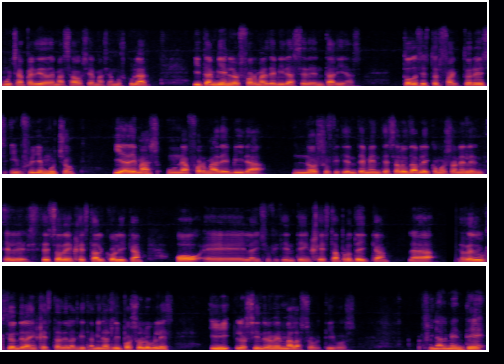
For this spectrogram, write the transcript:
mucha pérdida de masa ósea masa muscular. Y también las formas de vida sedentarias. Todos estos factores influyen mucho y además una forma de vida no suficientemente saludable como son el, exceso de ingesta alcohólica o eh, la insuficiente ingesta proteica, la reducción de la ingesta de las vitaminas liposolubles y los síndromes malabsortivos. Finalmente,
